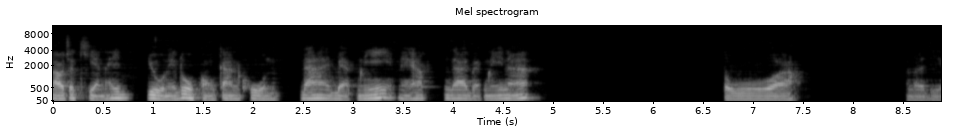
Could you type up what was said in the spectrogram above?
เราจะเขียนให้อยู่ในรูปของการคูณได้แบบนี้นะครับ ได้แบบนี้นะ ตัวอะไรดี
